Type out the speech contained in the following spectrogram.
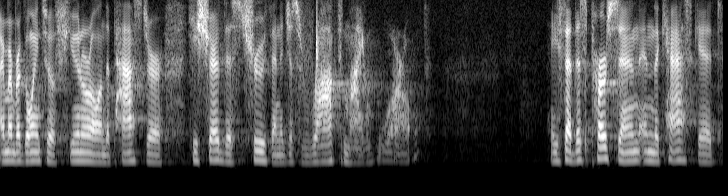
I remember going to a funeral and the pastor, he shared this truth and it just rocked my world. He said, This person in the casket,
